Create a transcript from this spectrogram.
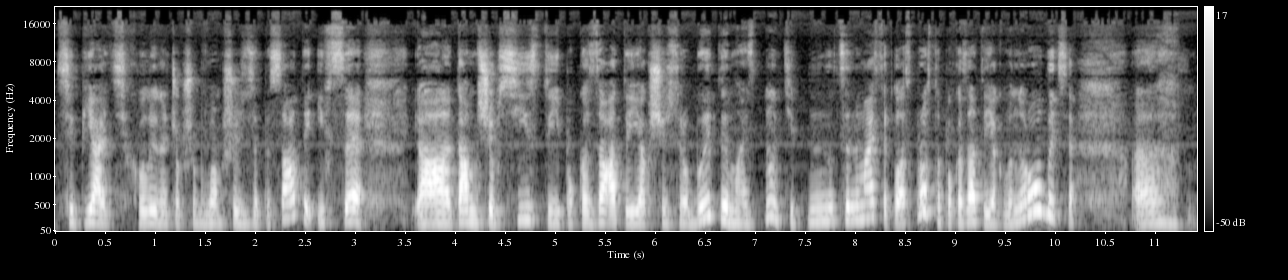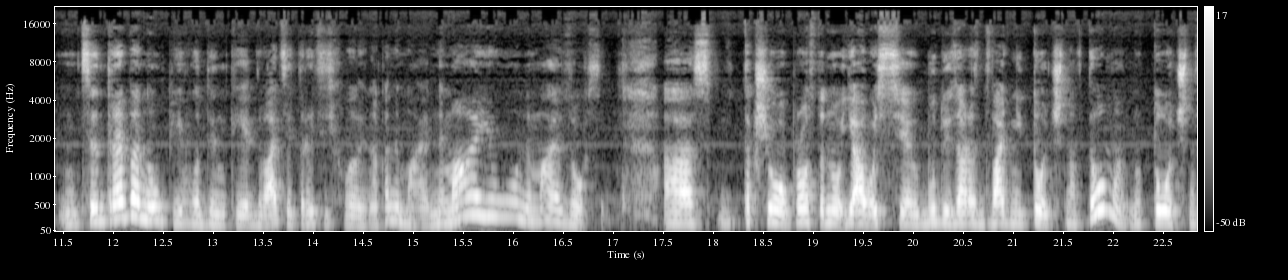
ці 5 хвилиночок, щоб вам щось записати, і все. А там, щоб сісти і показати, як щось робити, ну, тип, ну, це не майстер-клас, просто показати, як воно робиться. Е, Це треба ну, півгодинки, 20-30 хвилинок. А немає. Не маю, не зовсім. А, так що просто ну, я ось буду зараз два дні точно вдома, ну точно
